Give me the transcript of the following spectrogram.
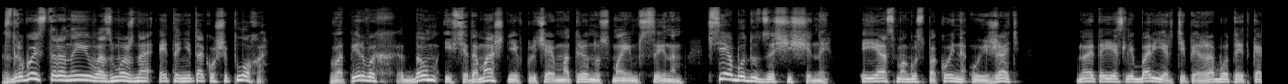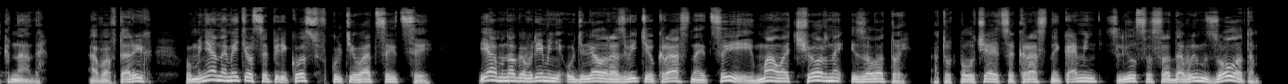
С другой стороны, возможно, это не так уж и плохо. Во-первых, дом и все домашние, включая Матрёну с моим сыном, все будут защищены, и я смогу спокойно уезжать. Но это если барьер теперь работает как надо. А во-вторых, у меня наметился перекос в культивации ЦИ. Я много времени уделял развитию красной ЦИ и мало черной и золотой. А тут, получается, красный камень слился с родовым золотом.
